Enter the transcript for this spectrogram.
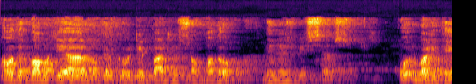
আমাদের বামুটিয়া লোকাল কমিটির পার্টির সম্পাদক দীনেশ বিশ্বাস, ওর বাড়িতে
